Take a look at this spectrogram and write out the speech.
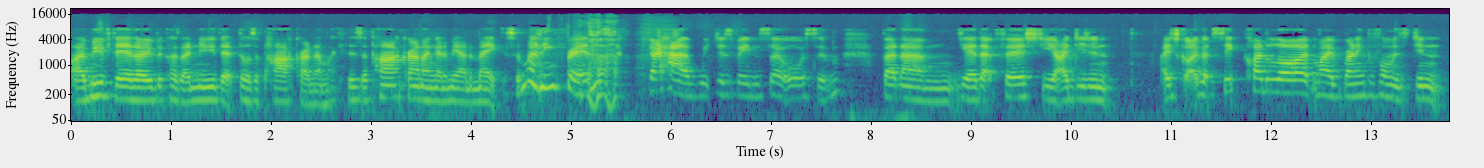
I moved there though because I knew that there was a park run. I'm like, if there's a park run, I'm going to be able to make some running friends. I have, which has been so awesome. But um, yeah, that first year I didn't. I just got I got sick quite a lot. My running performance didn't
